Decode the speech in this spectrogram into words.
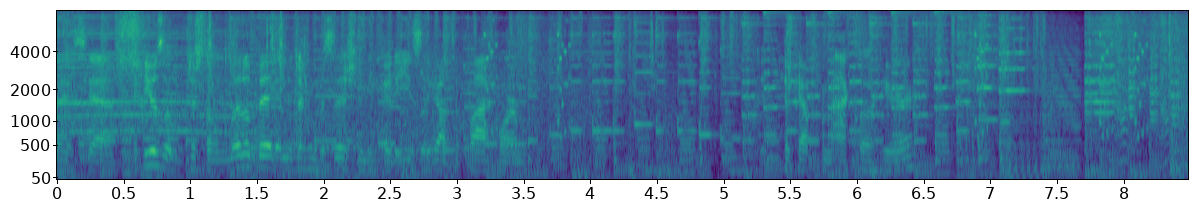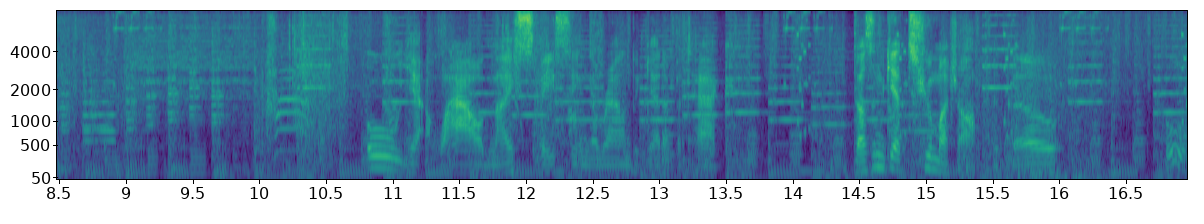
Nice. Yeah. If he was just a little bit in a different position, he could have easily got the platform. Good pick up from Aklo here. Oh yeah, wow, nice spacing around the get up attack. Doesn't get too much off it though. Ooh.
